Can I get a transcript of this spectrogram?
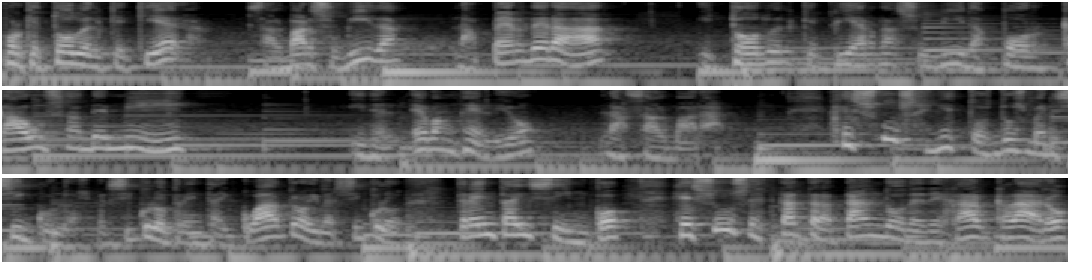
Porque todo el que quiera salvar su vida, la perderá, y todo el que pierda su vida por causa de mí y del Evangelio, la salvará. Jesús en estos dos versículos, versículo 34 y versículo 35, Jesús está tratando de dejar claro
